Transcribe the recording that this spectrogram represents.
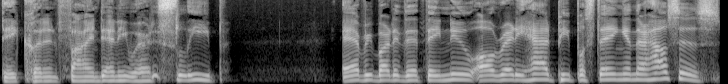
They couldn't find anywhere to sleep. Everybody that they knew already had people staying in their houses.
